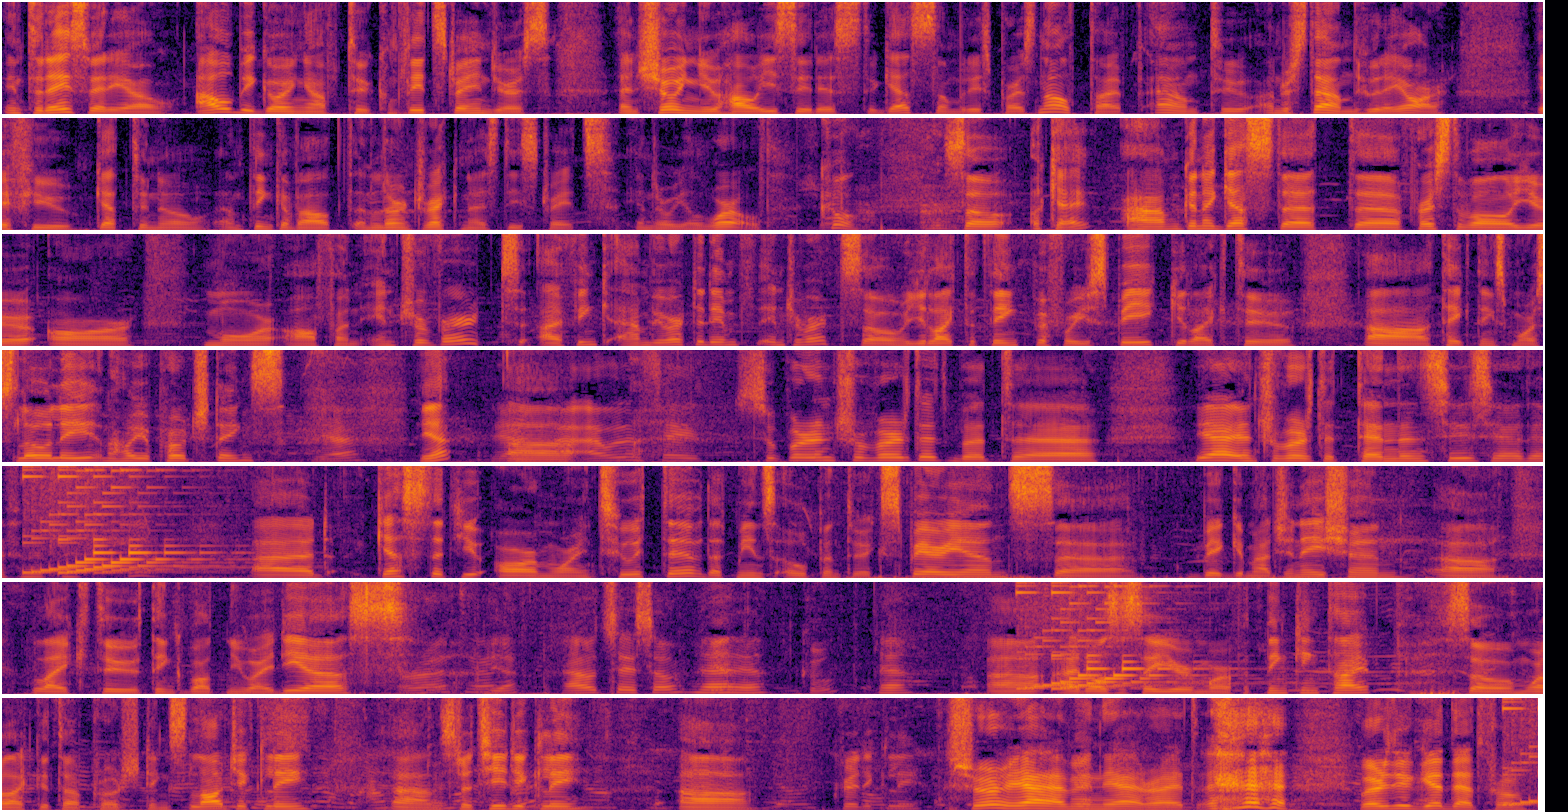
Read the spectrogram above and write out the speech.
In today's video, I'll be going up to complete strangers and showing you how easy it is to guess somebody's personality type and to understand who they are if you get to know and think about and learn to recognize these traits in the real world. Cool. So, okay, I'm gonna guess that uh, first of all, you are more of an introvert. I think ambiverted introvert. So you like to think before you speak. You like to uh, take things more slowly and how you approach things. Yeah. Yeah. yeah uh, I wouldn't say super introverted, but uh, yeah, introverted tendencies. Yeah, definitely. I'd guess that you are more intuitive. That means open to experience, uh, big imagination, uh, like to think about new ideas. All right, yeah. yeah. I would say so. Yeah, yeah. yeah. Cool. Yeah. Uh, I'd also say you're more of a thinking type, so more likely to approach things logically and strategically. Uh, critically? Sure, yeah, I mean, yeah, right. Where do you get that from?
